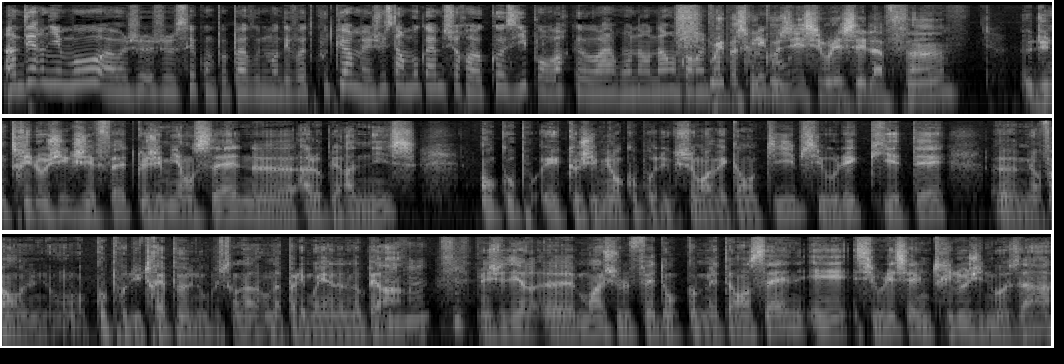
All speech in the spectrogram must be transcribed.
Un dernier mot. euh, Je, je sais qu'on peut pas vous demander votre coup de cœur, mais juste un mot quand même sur euh, Cozy pour voir que voilà, on en a encore une fois Oui, parce que. Cozy, si vous voulez, c'est la fin d'une trilogie que j'ai faite, que j'ai mis en scène euh, à l'Opéra de Nice. En et que j'ai mis en coproduction avec Antibes, si vous voulez, qui était, euh, mais enfin, on, on coproduit très peu nous, parce qu'on n'a pas les moyens d'un opéra. Mhm. hein. Mais je veux dire, euh, moi, je le fais donc comme metteur en scène, et si vous voulez, c'est une trilogie de Mozart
